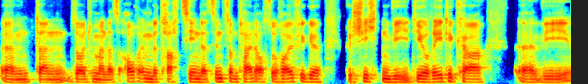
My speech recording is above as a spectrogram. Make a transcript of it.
ähm, dann sollte man das auch in Betracht ziehen. Das sind zum Teil auch so häufige Geschichten wie Diuretika, äh, wie,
